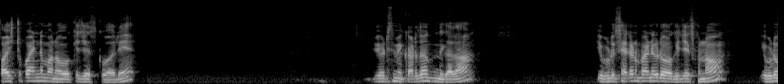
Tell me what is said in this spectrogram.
ఫస్ట్ పాయింట్ మనం ఓకే చేసుకోవాలి. ఇవ్వట్స్ మీకు అర్థమవుతుంది కదా? ఇప్పుడు సెకండ్ పాయింట్ కూడా ఓకే చేసుకున్నాం. ఇప్పుడు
